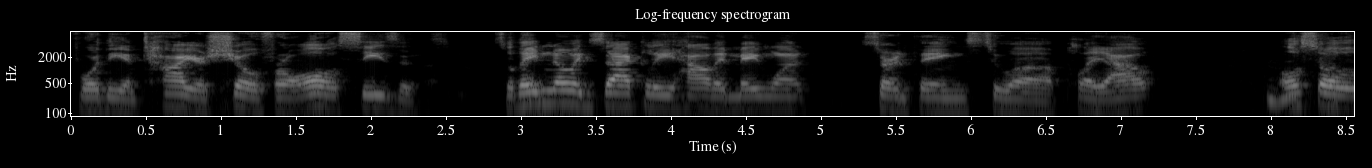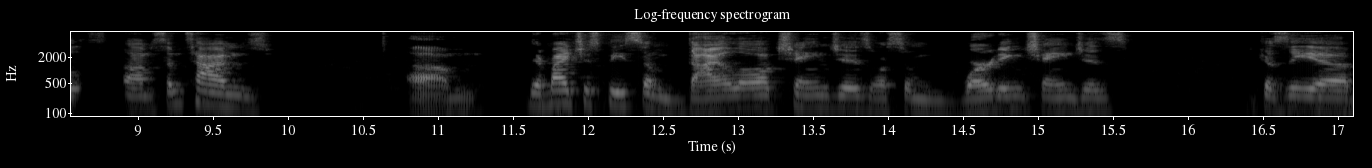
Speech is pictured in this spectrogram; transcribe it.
for the entire show for all seasons. So they know exactly how they may want certain things to uh, play out. Mhm. Also, um, sometimes um, there might just be some dialogue changes or some wording changes because the uh,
